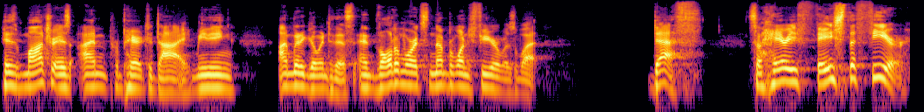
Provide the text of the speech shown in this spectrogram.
His mantra is, I'm prepared to die, meaning I'm going to go into this. And Voldemort's number one fear was what? death. So Harry faced the fear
